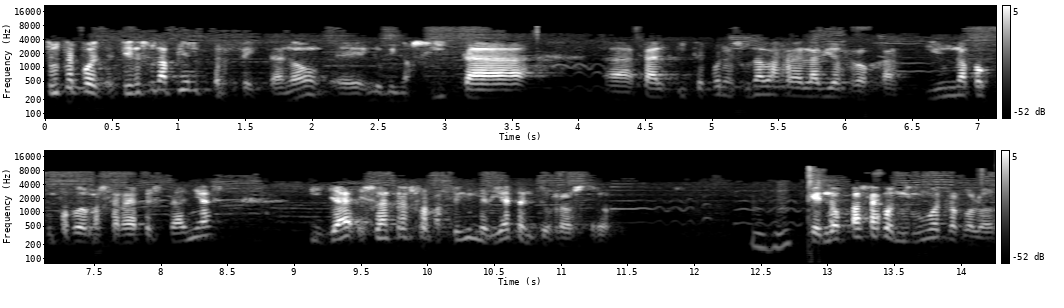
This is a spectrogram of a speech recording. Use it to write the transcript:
Tú te puedes- tienes una piel perfecta, ¿no? Luminosita, ah, tal, y te pones una barra de labios roja y una po- un poco de máscara de pestañas y ya es una transformación inmediata en tu rostro, que no pasa con ningún otro color.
